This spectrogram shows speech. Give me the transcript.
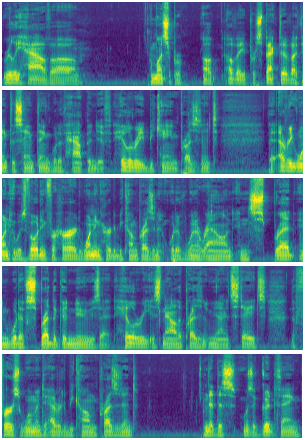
really have uh, much of of, of a perspective, I think the same thing would have happened if Hillary became president. That everyone who was voting for her and wanting her to become president would have went around and spread and would have spread the good news that Hillary is now the president of the United States, the first woman to ever to become president, and that this was a good thing.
